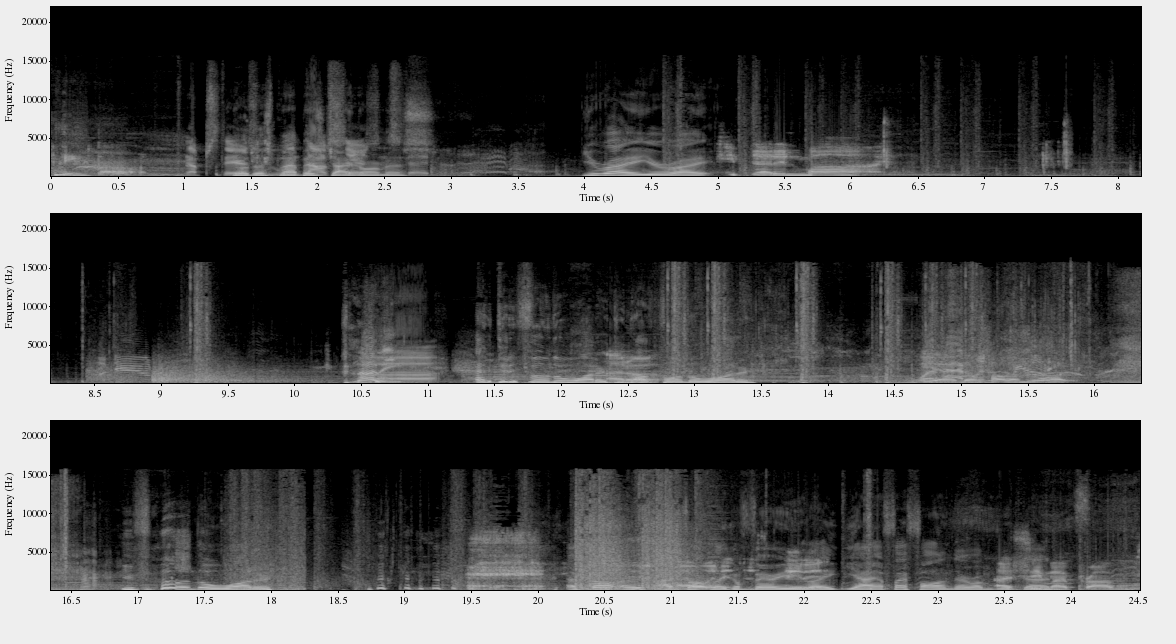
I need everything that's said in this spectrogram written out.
Ping pong. Upstairs. Yo, this we map is ginormous. instead. you're right, you're right. Keep that in mind. Nutty. Uh, Anthony, fall in the water. Do I don't- fall in the water. What yeah, happened? don't fall in the water. You fell in the water. I felt, uh, I felt I like a very hit it. like, yeah. If I fall in there, I'm I good see dead. my problems.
